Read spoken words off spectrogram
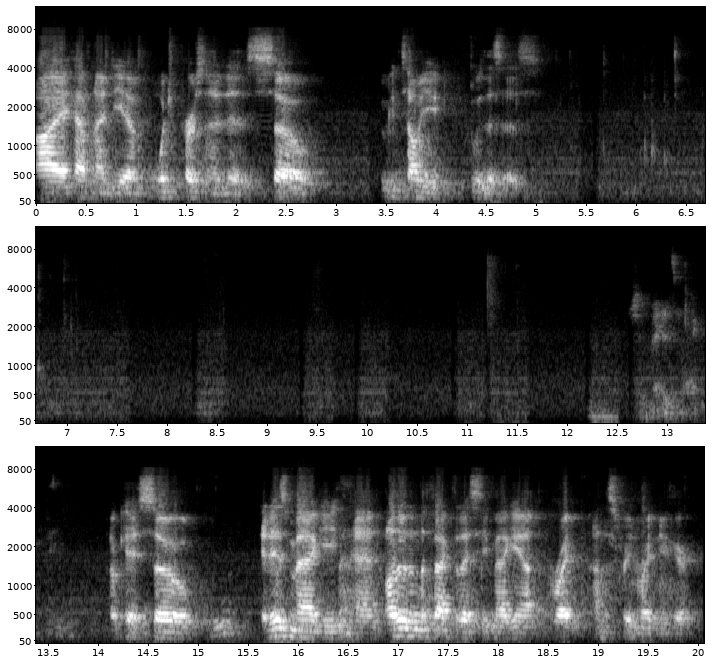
I have an idea of which person it is. So who can tell me who this is? Okay, so it is Maggie, and other than the fact that I see Maggie on, right on the screen right near here,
